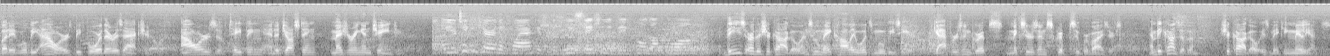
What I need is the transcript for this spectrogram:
but it will be hours before there is action. Hours of taping and adjusting, measuring and changing. Oh, you're taking care of the plaque at the police station that they pulled off the wall? These are the Chicagoans who make Hollywood's movies here. Gaffers and grips, mixers and script supervisors. And because of them, Chicago is making millions.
